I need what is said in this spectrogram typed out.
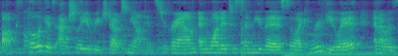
box. Kolo Kidz actually reached out to me on Instagram and wanted to send me this so I can review it, and I was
